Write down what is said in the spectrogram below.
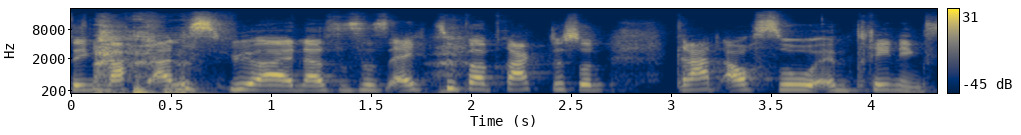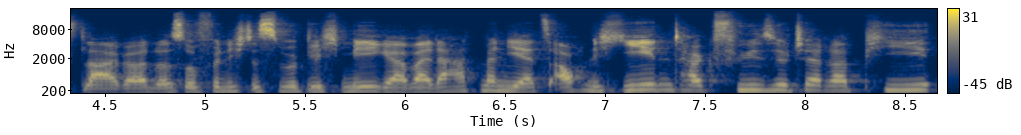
Ding macht alles für einen. Also es ist echt super praktisch und gerade auch so im Trainingslager oder so finde ich das wirklich mega, weil da hat man jetzt auch nicht jeden Tag Physiotherapie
